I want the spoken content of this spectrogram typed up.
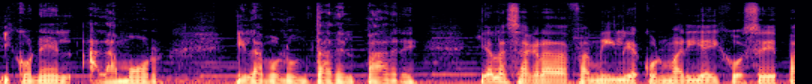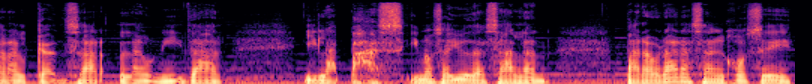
y con él al amor y la voluntad del Padre y a la Sagrada Familia con María y José para alcanzar la unidad y la paz. Y nos ayudas, Alan, para orar a San José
